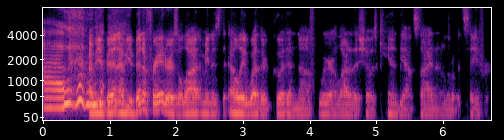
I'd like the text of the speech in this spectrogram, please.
Uh, have you been Have you been afraid, or is a lot? I mean, is the LA weather good enough where a lot of the shows can be outside and a little bit safer?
